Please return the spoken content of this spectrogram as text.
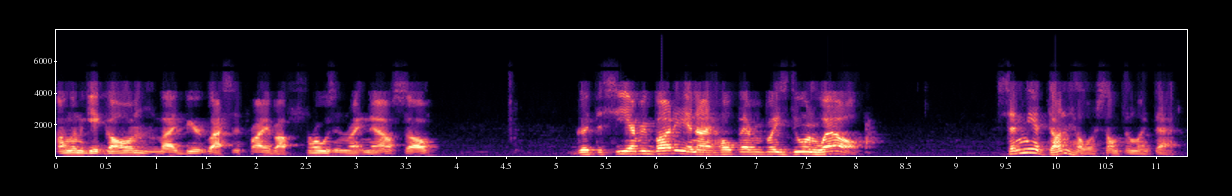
I'm going to get going. My beer glass is probably about frozen right now, so good to see everybody, and I hope everybody's doing well. Send me a Dunhill or something like that.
